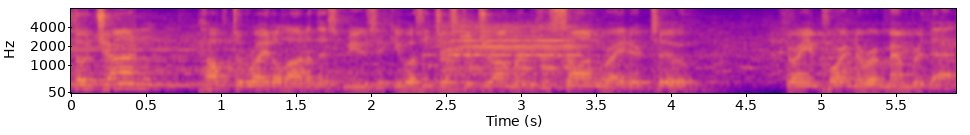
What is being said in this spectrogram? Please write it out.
So John helped to write a lot of this music. He wasn't just a drummer, he was a songwriter too. It's very important to remember that.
